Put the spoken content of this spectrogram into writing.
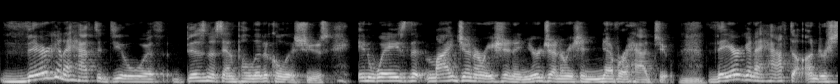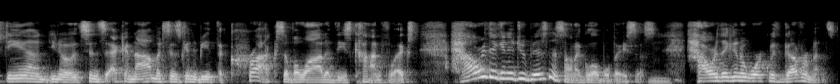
they're going to have to deal with business and political issues in ways that my generation and your generation never had to. Mm. They're going to have to understand, you know, since economics is going to be at the crux of a lot of these conflicts, how are they going to do business on a global basis? Mm. How are they going to work with governments?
